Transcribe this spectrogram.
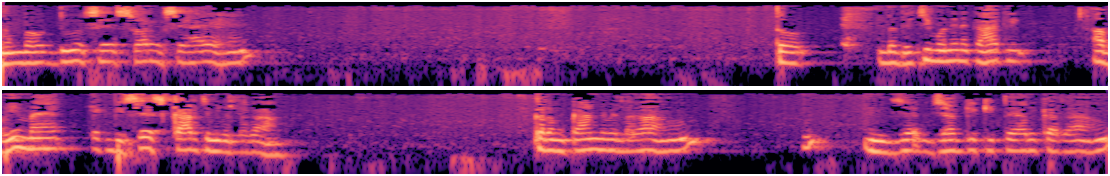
हम बहुत दूर से स्वर्ग से आए हैं। तो दधीची मुनि ने कहा कि अभी मैं एक विशेष कार्य में लगा हूँ। कर्म कांड में लगा हूँ। यज्ञ की तैयारी कर रहा हूँ।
